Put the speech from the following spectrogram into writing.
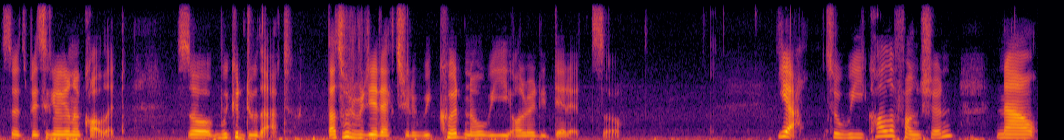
so it's basically gonna call it. So we could do that. That's what we did actually. We could no we already did it so. Yeah so we call a function. Now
